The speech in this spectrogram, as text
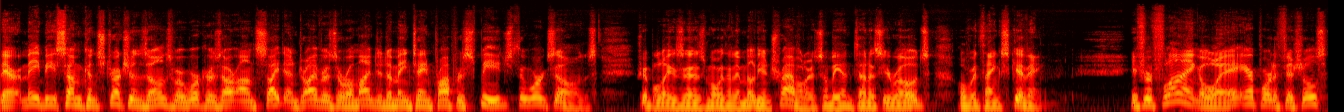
There may be some construction zones where workers are on site and drivers are reminded to maintain proper speeds through work zones. AAA says more than a million travelers will be on Tennessee roads over Thanksgiving. If you're flying away, airport officials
